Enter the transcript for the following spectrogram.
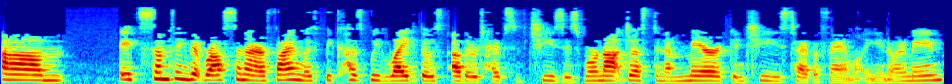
um, it's something that Ross and I are fine with because we like those other types of cheeses. We're not just an American cheese type of family, you know what I mean?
